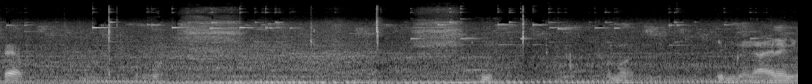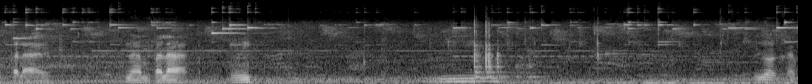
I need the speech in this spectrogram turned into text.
แซ่บๆอืมขโมยจิ้มง่ายๆเลยนี่ปลาร้าน้ำปลาร้าอืมอืมสุดยอดครับ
